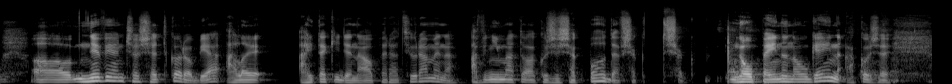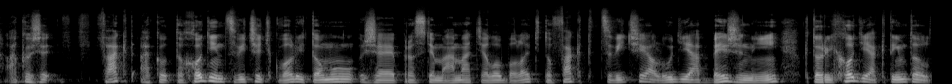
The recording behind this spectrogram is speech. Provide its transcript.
uh, neviem čo všetko robia, ale aj tak ide na operáciu ramena. A vníma to ako, že však pohoda, však, však no pain, no gain. Akože, akože fakt, ako to chodím cvičiť kvôli tomu, že proste má telo boleť, to fakt cvičia ľudia bežní, ktorí chodia k týmto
